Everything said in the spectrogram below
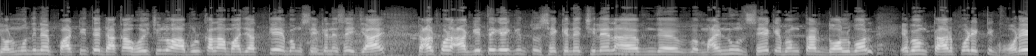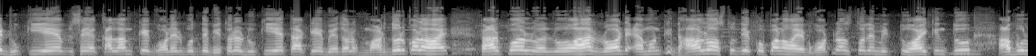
জন্মদিনের পার্টিতে ডাকা হয়েছিল আবুল কালাম আজাদকে এবং সেখানে সেই যায়। তারপর আগে থেকে কিন্তু সেখানে ছিলেন মাইনুল শেখ এবং তার দলবল এবং তারপর একটি ঘরে ঢুকিয়ে সে কালামকে ঘরের মধ্যে ভেতরে ঢুকিয়ে তাকে বেধর মারধর করা হয়। তারপর লোহার রড এমনকি ধারালো অস্ত্র দিয়ে কোপানো হয় ঘটনাস্থলে মৃত্যু হয় কিন্তু আবুল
